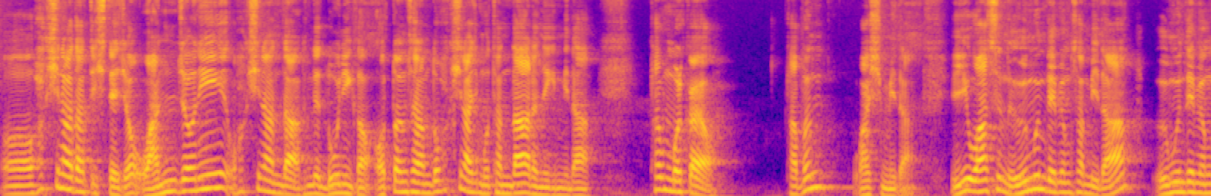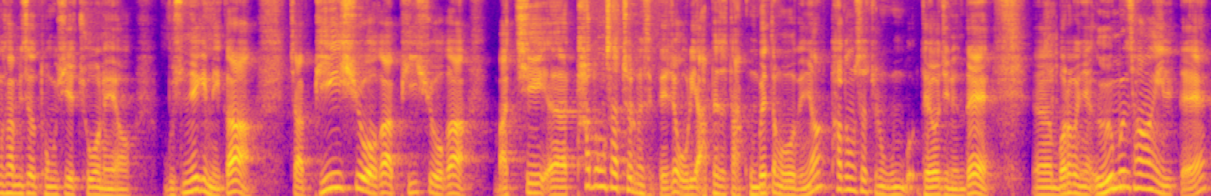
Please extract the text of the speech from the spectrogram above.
어, 확신하다 뜻이 되죠. 완전히 확신한다. 근데 no니까 어떤 사람도 확신하지 못한다라는 얘기입니다. 답은 뭘까요? 답은 what입니다. 이 what은 의문대명사입니다. 의문대명사면서 동시에 주어네요. 무슨 얘기입니까? 자, be sure가 be sure가 마치 어, 타동사처럼 해석되죠. 우리 앞에서 다 공부했던 거거든요. 타동사처럼 되어지는데 어, 뭐라고 하냐? 의문 상황일 때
